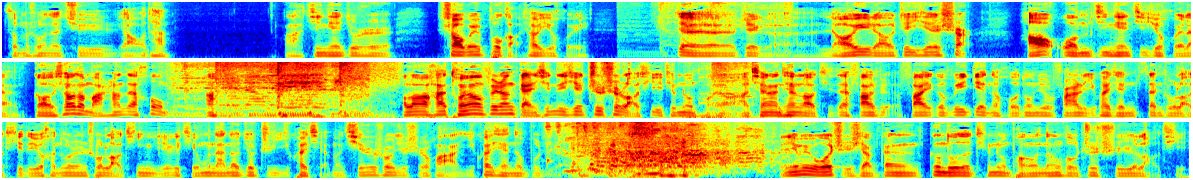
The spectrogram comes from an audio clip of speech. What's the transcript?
怎么说呢？去聊它。啊，今天就是稍微不搞笑一回。呃，这个聊一聊这些事儿。好，我们今天继续回来，搞笑的马上在后面啊。好了，还同样非常感谢那些支持老 T 的听众朋友啊。前两天老 T 在发发一个微店的活动，就是发了一块钱赞助老 T 的。有很多人说老 T 你这个节目难道就值一块钱吗？其实说句实话，一块钱都不值。因为我只是想跟更多的听众朋友能否支持于老 T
